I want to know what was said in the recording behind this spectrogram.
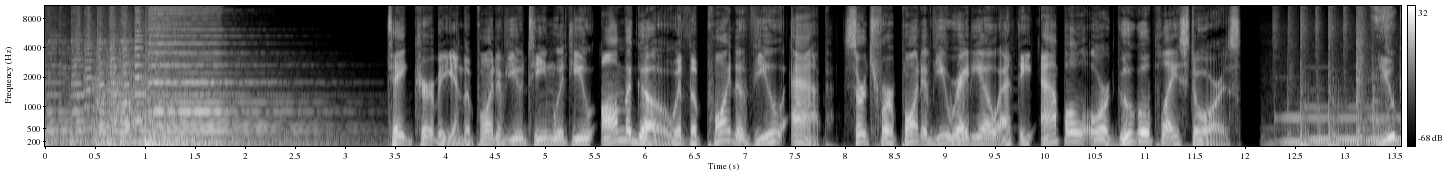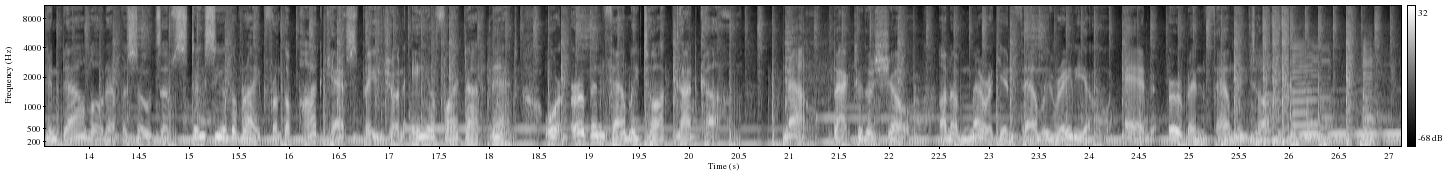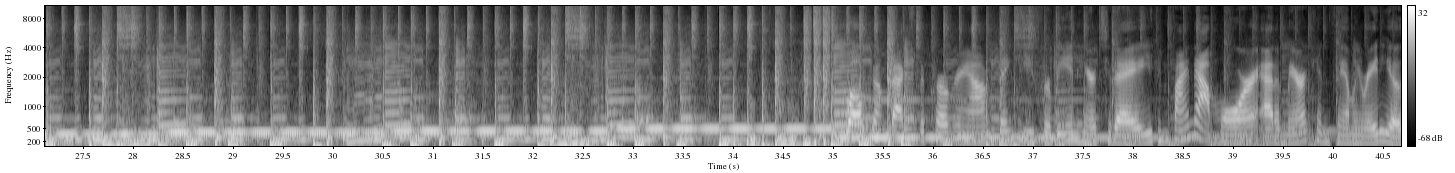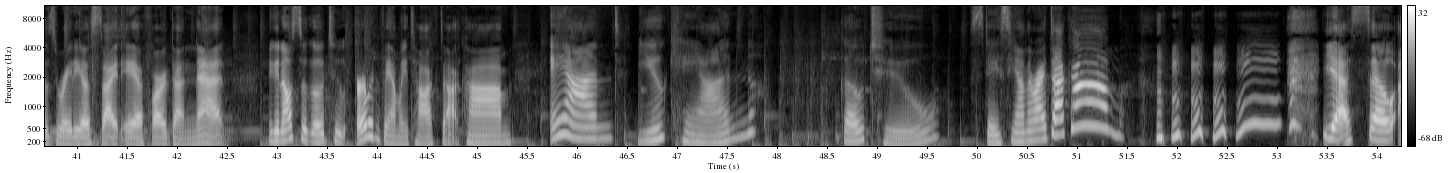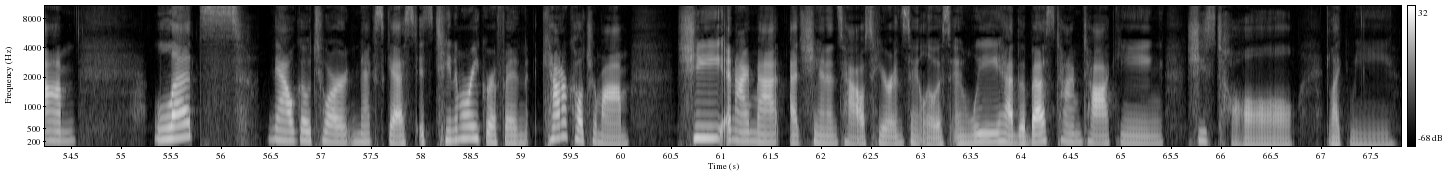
Take Kirby and the Point of View team with you on the go with the Point of View app. Search for Point of View Radio at the Apple or Google Play stores. You can download episodes of Stacy on the Right from the podcast page on AFR.net or UrbanFamilyTalk.com. Now, back to the show on American Family Radio and Urban Family Talk. Program. Thank you for being here today. You can find out more at American Family Radio's radio site, afr.net. You can also go to urbanfamilytalk.com and you can go to stacyontheright.com. yes, so um, let's now go to our next guest. It's Tina Marie Griffin, counterculture mom. She and I met at Shannon's house here in St. Louis, and we had the best time talking. She's tall, like me,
